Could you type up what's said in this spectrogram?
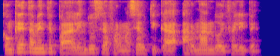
concretamente para la industria farmacéutica, Armando y Felipe?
